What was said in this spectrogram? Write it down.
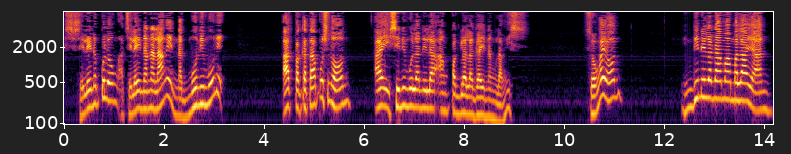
sila nagkulong at sila nanalangin, nagmuni-muni. At pagkatapos noon, ay sinimula nila ang paglalagay ng langis. So ngayon, hindi nila namamalayan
